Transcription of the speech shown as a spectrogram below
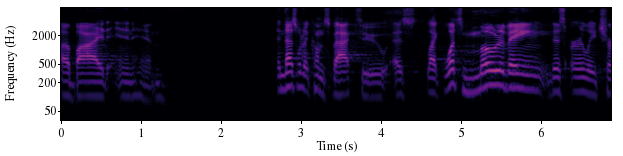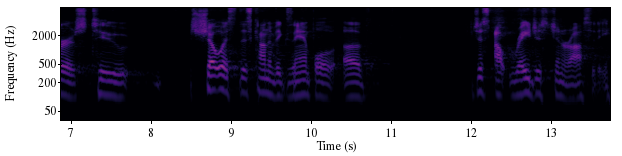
abide in him? And that's what it comes back to as like what's motivating this early church to show us this kind of example of just outrageous generosity.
